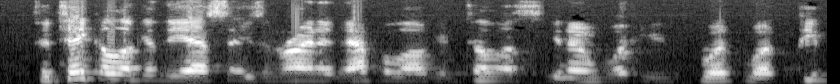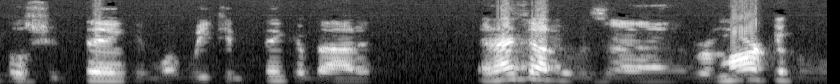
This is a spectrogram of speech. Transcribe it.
to take a look at the essays and write an epilogue and tell us, you know, what you what what people should think and what we can think about it. And I thought it was a remarkable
